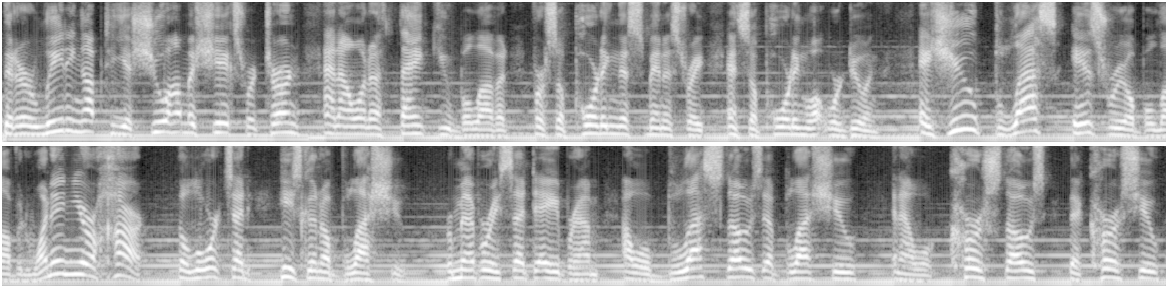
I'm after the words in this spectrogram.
that are leading up to Yeshua HaMashiach's return. And I want to thank you, beloved, for supporting this ministry and supporting what we're doing. As you bless Israel, beloved, when in your heart the Lord said He's going to bless you. Remember, He said to Abraham, I will bless those that bless you and I will curse those that curse you.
